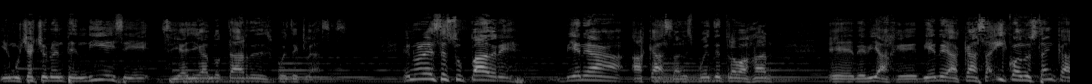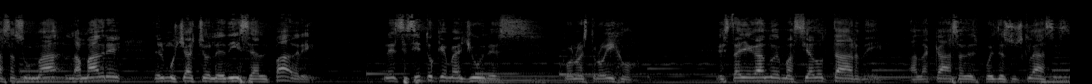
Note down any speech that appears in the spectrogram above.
Y el muchacho no entendía y seguía llegando tarde después de clases. En una vez su padre viene a, a casa después de trabajar eh, de viaje, viene a casa y cuando está en casa, su la madre del muchacho le dice al padre, necesito que me ayudes con nuestro hijo. Está llegando demasiado tarde a la casa después de sus clases.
